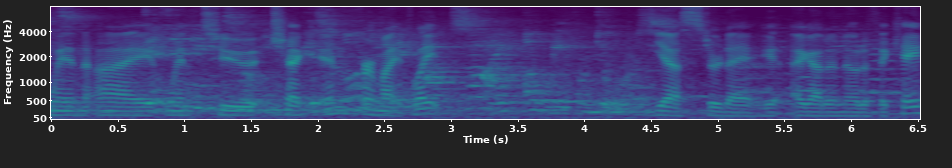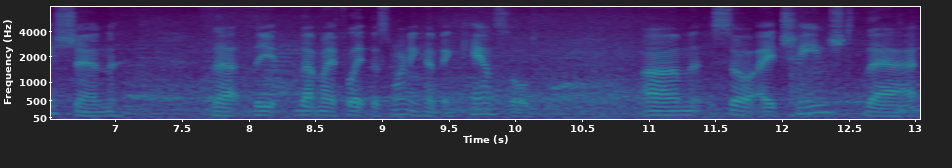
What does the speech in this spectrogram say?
when I went to check in for my flight yesterday, I got a notification that the that my flight this morning had been canceled. Um, so I changed that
